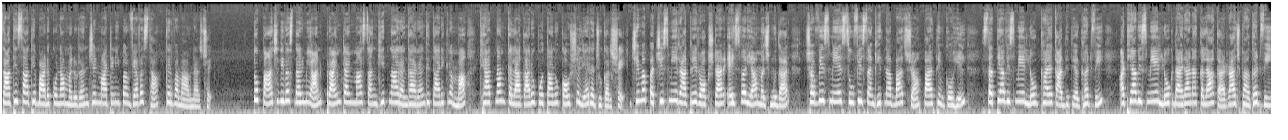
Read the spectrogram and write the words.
સાથે સાથે બાળકોના મનોરંજન માટેની પણ વ્યવસ્થા કરવામાં આવનાર છે. તો પાંચ દિવસ દરમિયાન પ્રાઇમ ટાઈમમાં સંગીતના રંગારંગ કાર્યક્રમમાં ખ્યાતનામ કલાકારો પોતાનું કૌશલ્ય રજૂ કરશે. જેમાં પચીસમીએ રાત્રે રોકસ્ટાર ઐશ્વર્યા મજમુદાર, છવ્વીસમીએ સૂફી સંગીતના બાદશાહ પાર્થિવ ગોહિલ, સત્યાવીસમીએ લોકગાયક આદિત્ય ગઢવી, અઠ્યાવીસમીએ લોક ડાયરાના કલાકાર રાજભા ગઢવી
